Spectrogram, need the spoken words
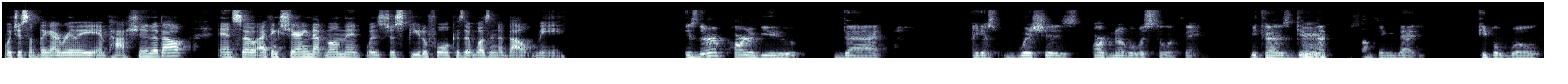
which is something I really am passionate about. And so I think sharing that moment was just beautiful because it wasn't about me. Is there a part of you that I guess wishes Arc Nova was still a thing? Because given mm. that something that people will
